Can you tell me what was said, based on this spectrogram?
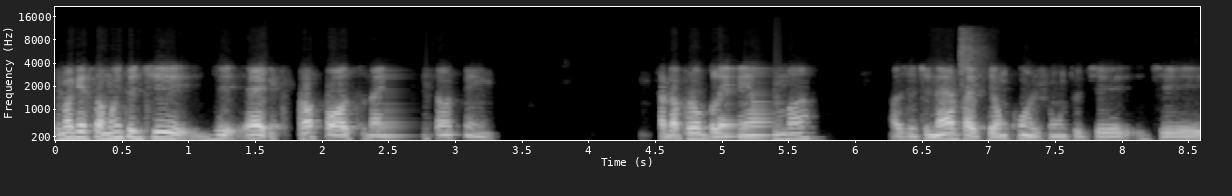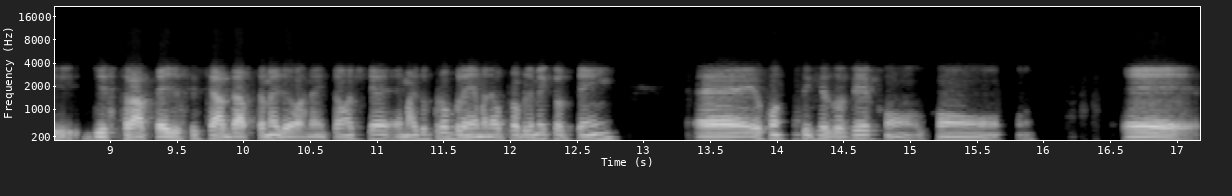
uma questão muito de, de é, propósito, né? Então, assim, cada problema a gente né, vai ter um conjunto de, de, de estratégias que se adapta melhor, né? Então, acho que é, é mais o problema, né? O problema é que eu tenho, é, eu consigo resolver com, com, é,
